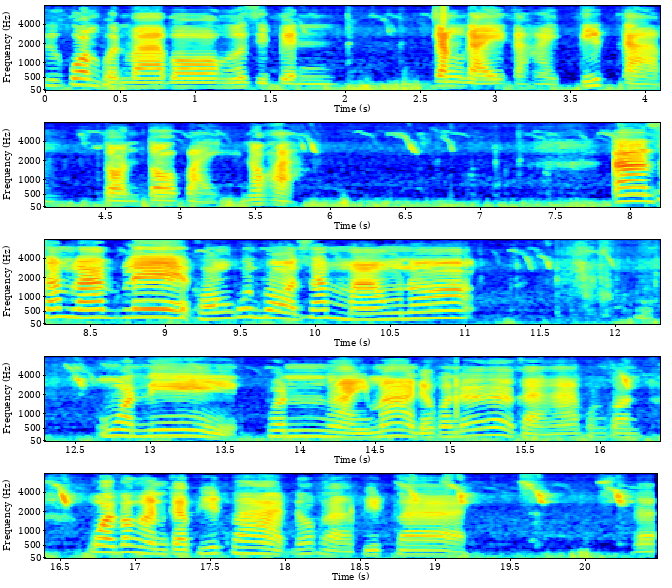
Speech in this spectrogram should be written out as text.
คือความเพิ่นว่าบ่หรือสิเป็นจังใดก็ให้ติดตามตอนต่อไปเนาะค่ะ อ่าสำหรับเลขของคุณพ่อซ้ำเมาเนาะงวดนี้เพิ่นหายมาเดี๋ยวก่อนเด้อค่ะหาเพิ่นก่อนงวดบางหันกับผิดพลาดเนาะค่ะผิดพลาดเอ่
